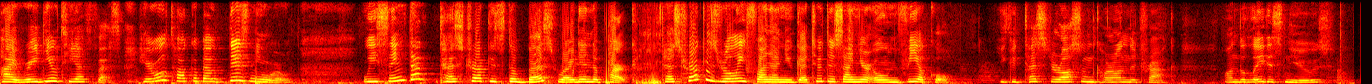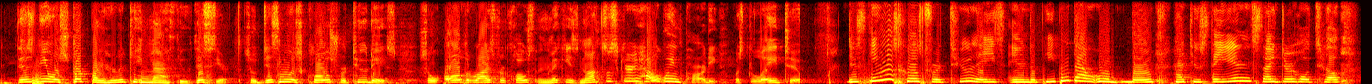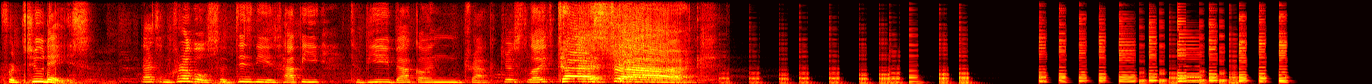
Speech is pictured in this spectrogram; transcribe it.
Hi, Radio TFS. Here we'll talk about Disney World. We think that Test Track is the best ride in the park. Test Track is really fun and you get to design your own vehicle. You could test your awesome car on the track. On the latest news, Disney was struck by Hurricane Matthew this year, so Disney was closed for two days. So all the rides were closed, and Mickey's Not So Scary Halloween Party was delayed too. Disney was closed for two days, and the people that were there had to stay inside their hotel for two days. that's incredible. So Disney is happy to be back on track, just like Test Track! Thank you.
